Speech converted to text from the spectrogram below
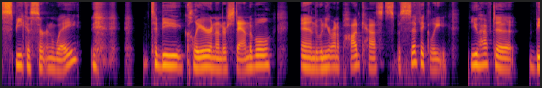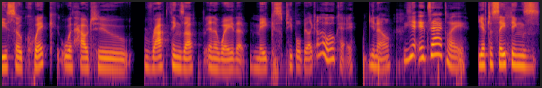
speak a certain way to be clear and understandable and when you're on a podcast specifically you have to be so quick with how to wrap things up in a way that makes people be like oh okay you know? Yeah exactly. You have to say things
